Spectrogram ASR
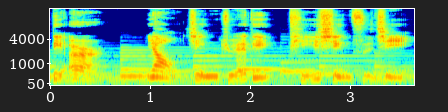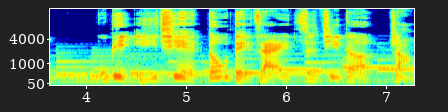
第二，要警觉地提醒自己，不必一切都得在自己的掌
